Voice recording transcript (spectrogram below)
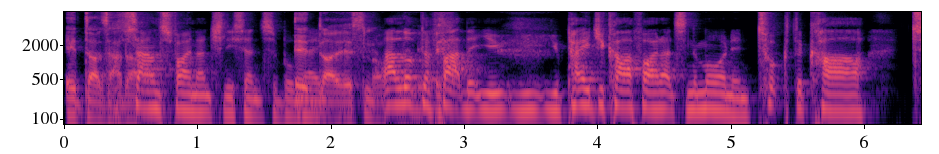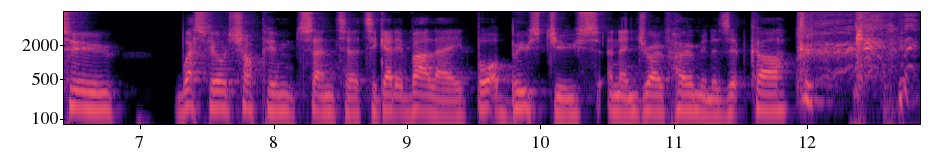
It does add up. Sounds financially sensible. It mate. does, it's not I love the fact that you, you you paid your car finance in the morning, took the car to Westfield Shopping Centre to get it valeted, bought a boost juice, and then drove home in a Zipcar.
